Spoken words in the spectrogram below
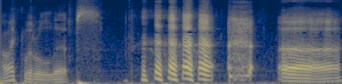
I like little lips. uh,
